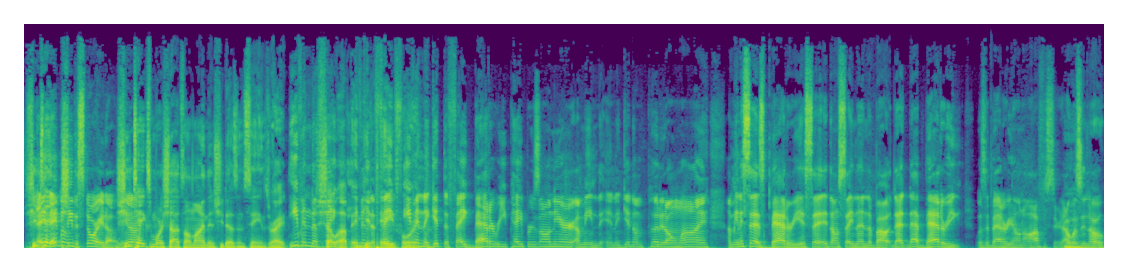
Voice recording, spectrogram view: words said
She they, take- they believe the story though. She know? takes more shots online than she does in scenes, right? even the show fake, up and get paid fake, for even it. to get the fake battery papers on there. I mean, and to get them put it online. I mean, it says battery. It said it don't say nothing about that. That battery was a battery on the officer. That Mm-hmm. wasn't no.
